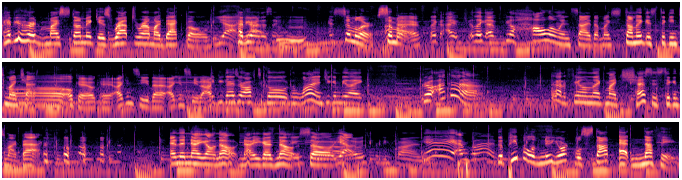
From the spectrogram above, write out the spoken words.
have you heard my stomach is wrapped around my backbone? Yeah, Have you yeah. heard this? Mhm. It's similar. Similar. Okay. Like I feel like I feel hollow inside that my stomach is sticking to my chest. Uh, okay, okay. I can see that. I can see that. If you guys are off to go to lunch, you can be like, "Girl, I gotta, I got a feeling like my chest is sticking to my back." and then now y'all know. Now you guys know. Thank so you. Wow, yeah. That was pretty fun. Yay! I'm glad. The people of New York will stop at nothing.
